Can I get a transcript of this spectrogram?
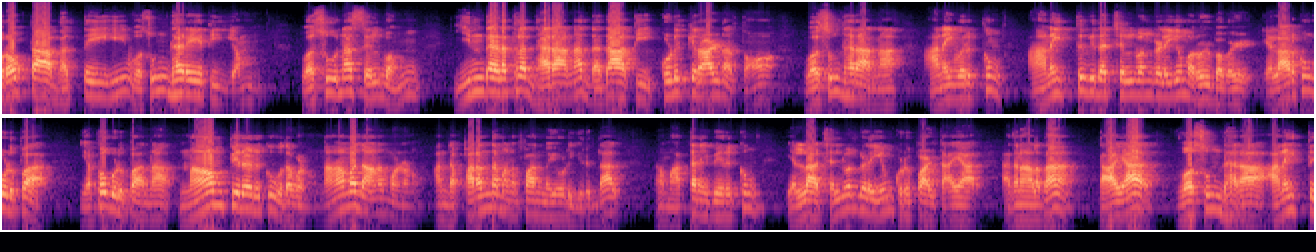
புரோக்தா பக்தைஹி வசுந்தரேதீயம் வசுன செல்வம் இந்த இடத்துல தரானா ததாதி கொடுக்கிறாள்னு அர்த்தம். வசுந்தரானா அனைவருக்கும் அனைத்து வித செல்வங்களையும் அருள்பவள். எல்லாருக்கும் கொடுப்பா. எப்போ கொடுப்பார்னா நாம் பிறருக்கு உதவணும் நாம தானம் பண்ணணும். அந்த பரந்த மனப்பான்மையோடு இருந்தால் நாம் அத்தனை பேருக்கும் எல்லா செல்வங்களையும் கொடுப்பாள் தாயார். அதனாலதான் தாயார் வசுந்தரா அனைத்து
